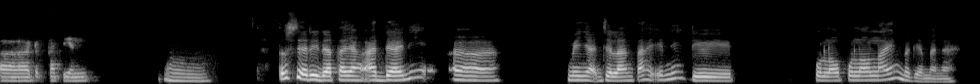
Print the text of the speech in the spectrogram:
uh, deketin. Hmm. Terus dari data yang ada ini uh, minyak jelantah ini di pulau-pulau lain bagaimana?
